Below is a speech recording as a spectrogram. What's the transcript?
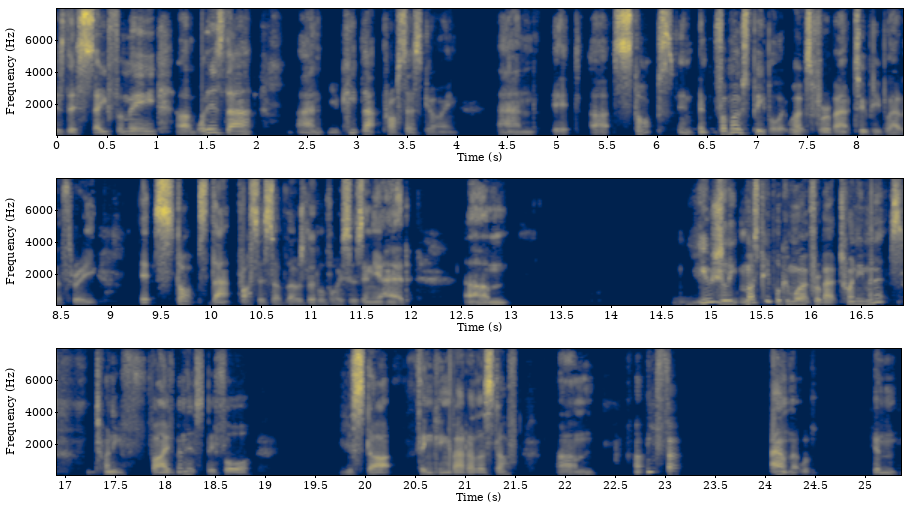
is this safe for me? Um, what is that? And you keep that process going, and it uh, stops. In, in- for most people, it works for about two people out of three. It stops that process of those little voices in your head. Um, usually most people can work for about 20 minutes 25 minutes before you start thinking about other stuff um, we found that we can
